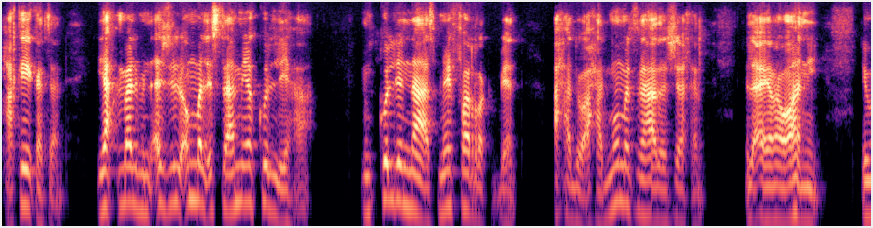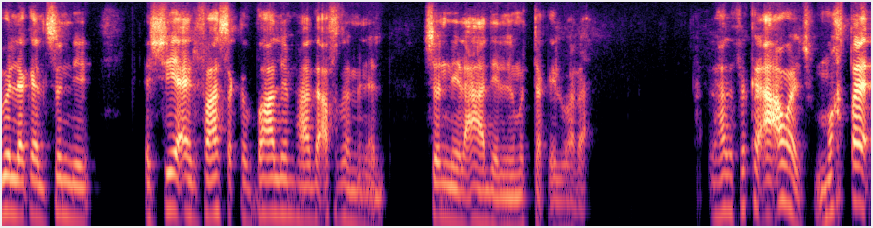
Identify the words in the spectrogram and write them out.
حقيقة. يعمل من أجل الأمة الإسلامية كلها من كل الناس ما يفرق بين أحد وأحد. مو مثل هذا الشيخ الأيرواني يقول لك السني الشيعي الفاسق الظالم هذا أفضل من السني العادل المتقي الورع. هذا فكرة أعوج مخطئ.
